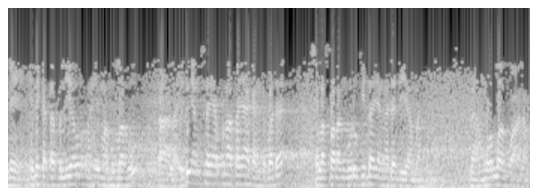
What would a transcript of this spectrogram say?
Ini ini kata beliau rahimahullahu taala. Itu yang saya pernah tanyakan kepada salah seorang guru kita yang ada di Yaman. Nah, wallahu a'lam.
